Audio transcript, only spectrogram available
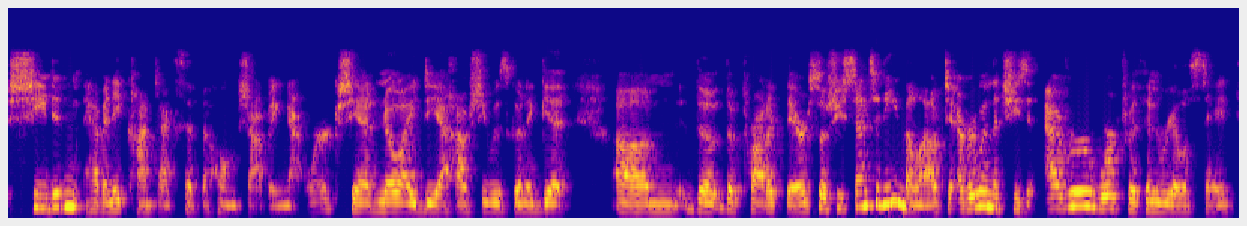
she didn't have any contacts at the Home Shopping Network. She had no idea how she was going to get um, the the product there. So she sent an email out to everyone that she's ever worked with in real estate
